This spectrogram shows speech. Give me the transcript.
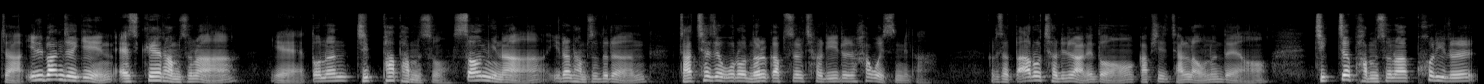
자, 일반적인 SQL 함수나 예, 또는 집합 함수, sum이나 이런 함수들은 자체적으로 널 값을 처리를 하고 있습니다. 그래서 따로 처리를 안 해도 값이 잘 나오는데요. 직접 함수나 쿼리를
